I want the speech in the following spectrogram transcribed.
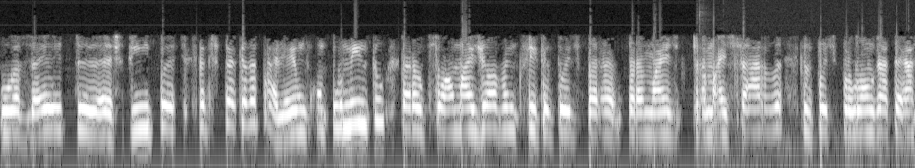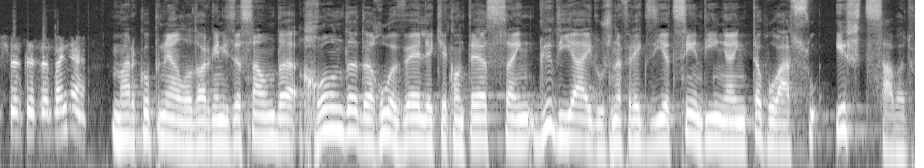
o azeite, as pipas, a despeca da palha é um complemento para o pessoal mais jovem que fica depois para, para, mais, para mais tarde, que depois prolonga até às tantas da manhã. Marco Penela, da organização da Ronda da Rua Velha, que acontece em Guedieiros, na freguesia de Sendinha, em Tabuaço, este sábado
